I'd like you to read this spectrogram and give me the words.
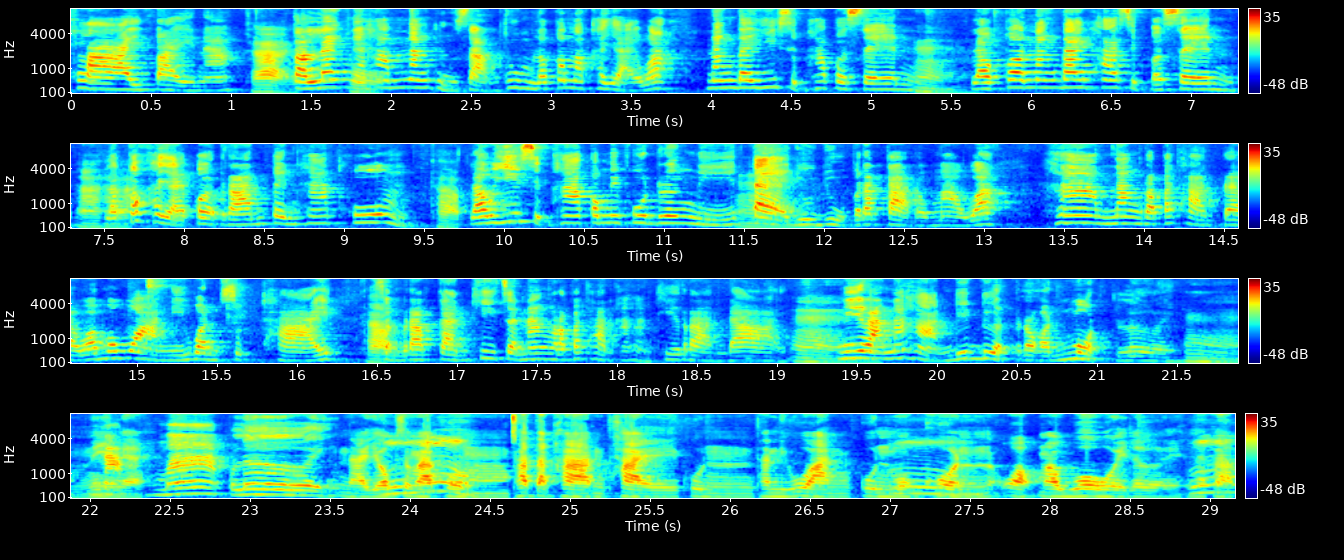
คลายไปนะใช่ตอนแรกเนี่ยถูกห้ามนั่งถึง3ามทุ่มแล้วก็มาขยายว่านั่งได้ 25%อืมแล้วก็นั่งได้อ่า50%ฮะแล้วก็ขยายเปิดร้านเป็น5ทุ่มครับแล้ว 25 ก็ไม่พูดเรื่องนี้อืมแต่อยู่ๆประกาศออกมาว่า ห้ามนั่งรับประทานแปลว่าเมื่อวานนี้วันสุดท้ายครับสำหรับการที่จะนั่งรับประทานอาหารที่ร้านได้อืมนี่ร้านอาหารที่เดือดร้อนหมดเลยอืมนี่หนักไงมากเลย นายกสมาคมพัตตาคารไทยคุณธนิวันกุลมงคลออกมาโวยเลยนะครับ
